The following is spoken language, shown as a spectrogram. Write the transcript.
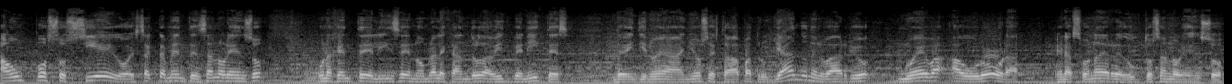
a un pozo ciego, exactamente en San Lorenzo. Un agente de lince de nombre Alejandro David Benítez, de 29 años, estaba patrullando en el barrio Nueva Aurora, en la zona de Reducto San Lorenzo,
